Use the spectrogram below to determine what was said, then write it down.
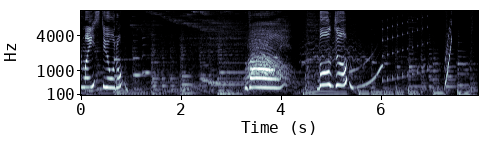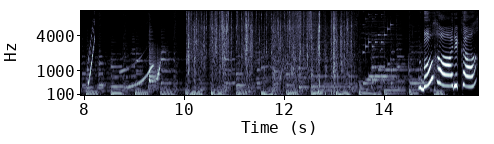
Ben de dondurma istiyorum. Vay. Buldum. Bu harika.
